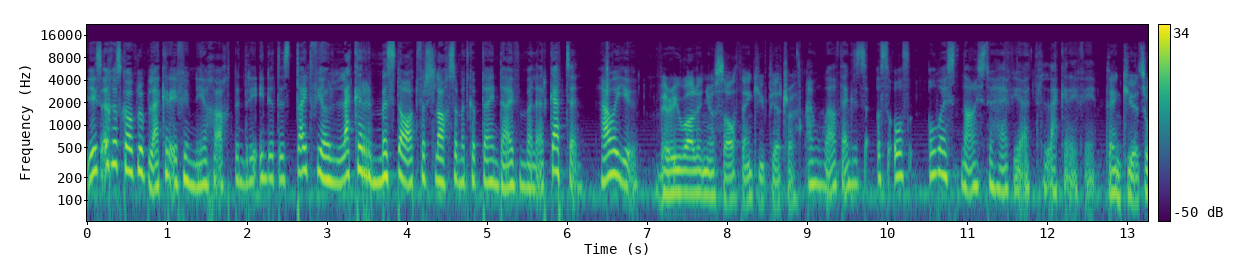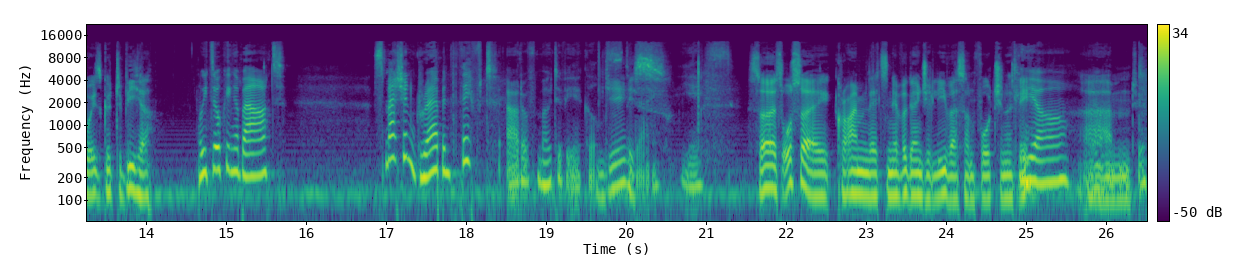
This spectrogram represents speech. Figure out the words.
Jy's ingeskakel op Lekker FM 98.3 en dit is tyd vir jou lekker misdaadverslag saam met kaptein Dave Muller. Captain, how are you? Very well in yourself. Thank you, Petra. I'm well, thanks. It's, it's al- always nice to have you at Lekker FM. Thank you. It's always good to be here. We're talking about smash and grab and theft out of motor vehicles. Yes. Today. Yes. So it's also a crime that's never going to leave us, unfortunately. Yeah. Um, yeah, true.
